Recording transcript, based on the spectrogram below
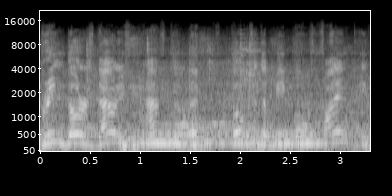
bring doors down if you have to, but talk to the people, find if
